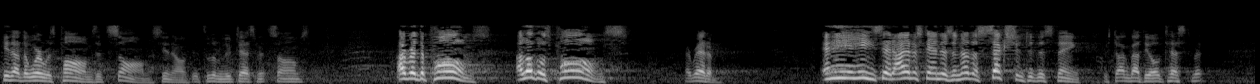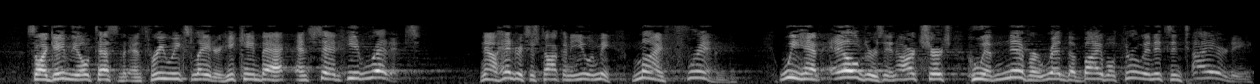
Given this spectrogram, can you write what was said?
He thought the word was palms. It's Psalms, you know, it's a little New Testament Psalms. I read the palms. I love those poems. I read them. And he, he said, I understand there's another section to this thing. He was talking about the Old Testament. So I gave him the Old Testament, and three weeks later, he came back and said he had read it. Now, Hendricks is talking to you and me. My friend, we have elders in our church who have never read the Bible through in its entirety.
